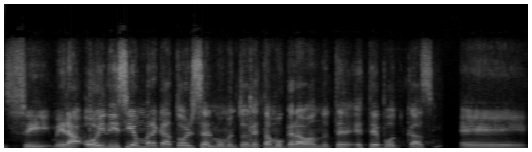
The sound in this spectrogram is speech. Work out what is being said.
Sí, mira, hoy diciembre 14, al momento de que estamos grabando este, este podcast, eh,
